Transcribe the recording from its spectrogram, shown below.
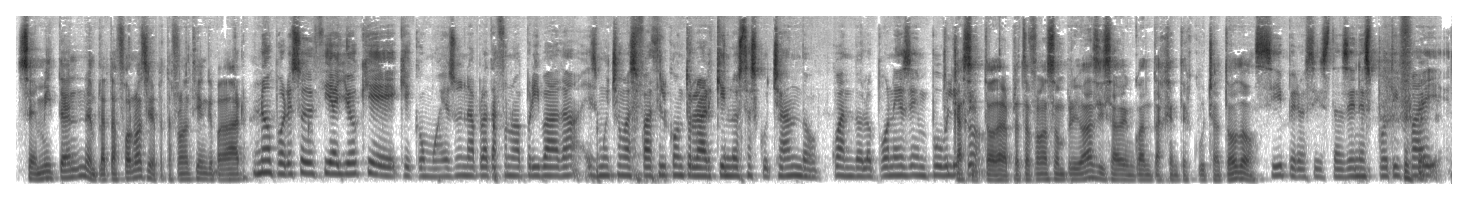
se emiten en plataformas y las plataformas tienen que pagar. No, por eso decía yo que, que como es una plataforma privada, es mucho más fácil controlar quién lo está escuchando. Cuando lo pones en público. Casi todas las plataformas son privadas y saben cuánta gente escucha todo. Sí, pero si estás en Spotify,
